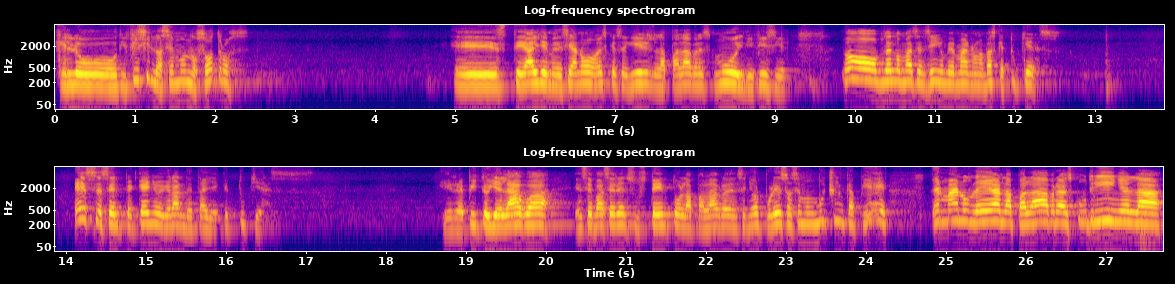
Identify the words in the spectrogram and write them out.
que lo difícil lo hacemos nosotros. Este, alguien me decía, no, es que seguir la palabra es muy difícil. No, pues es lo más sencillo, mi hermano, nada más que tú quieres. Ese es el pequeño y gran detalle, que tú quieres. Y repito, y el agua, ese va a ser el sustento, la palabra del Señor. Por eso hacemos mucho hincapié. Hermanos, lean la palabra, escudriñenla,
